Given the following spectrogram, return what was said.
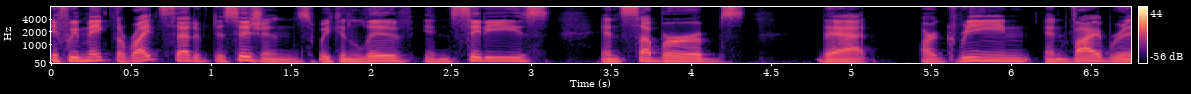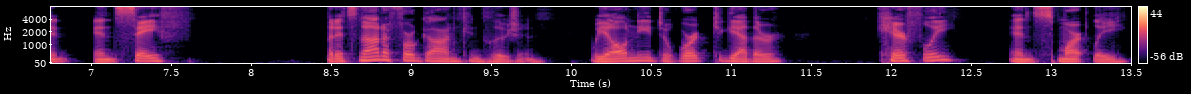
If we make the right set of decisions, we can live in cities and suburbs that are green and vibrant and safe. But it's not a foregone conclusion. We all need to work together carefully and smartly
